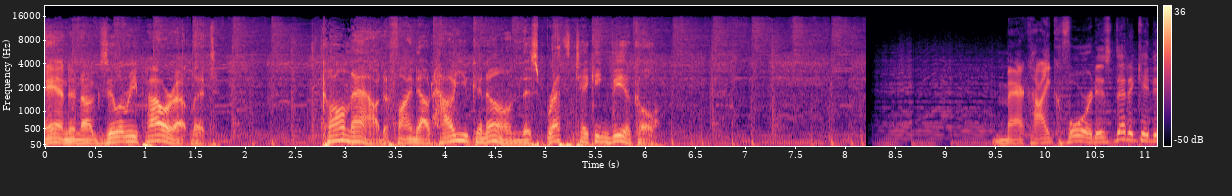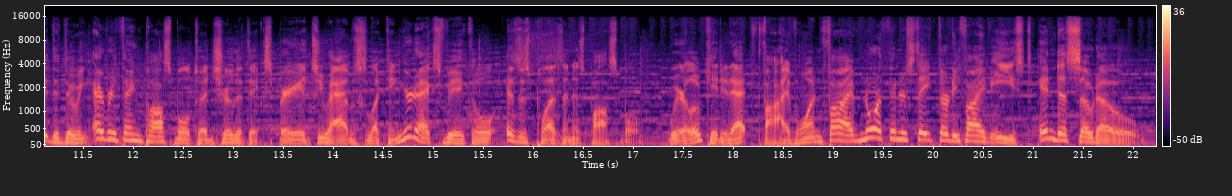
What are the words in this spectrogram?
and an auxiliary power outlet. Call now to find out how you can own this breathtaking vehicle. Mac Haik Ford is dedicated to doing everything possible to ensure that the experience you have selecting your next vehicle is as pleasant as possible. We are located at 515 North Interstate 35 East in DeSoto.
